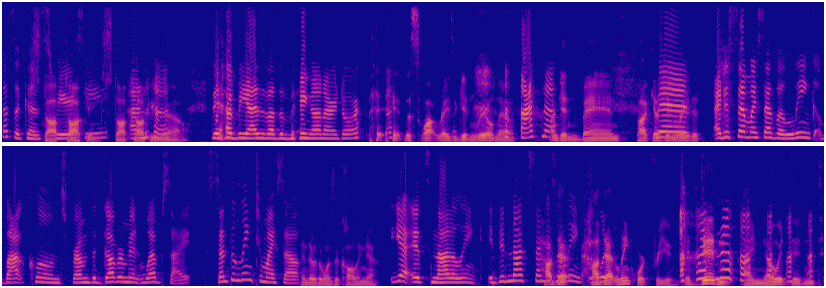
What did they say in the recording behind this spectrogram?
That's a conspiracy. Stop talking. Stop talking now. The FBI's about to bang on our door. the SWAT raids are getting real now. I know. I'm getting banned. Podcast getting raided. I just sent myself a link about clones from the government website. Sent the link to myself. And they're the ones that are calling now. Yeah, it's not a link. It did not send How'd us that, a link. How'd would- that link work for you? It didn't. I know it didn't.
